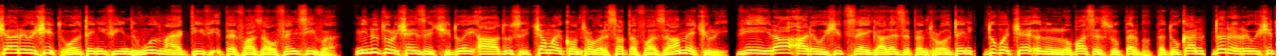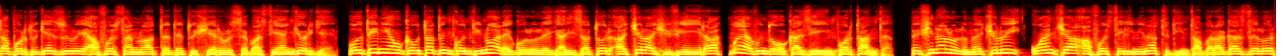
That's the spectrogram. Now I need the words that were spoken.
și a reușit, oltenii fiind mult mai activi pe faza ofensivă. Minutul 62 a adus cea mai controversată fază a meciului. Vieira a reușit să egaleze pentru Olteni după ce îl lobase superb pe Ducan, dar reușita portughezului a fost anulată de tușierul Sebastian Gheorghe. Oltenii au căutat în continuare golul egalizator, același Vieira mai având o ocazie importantă. Pe finalul meciului, Oancea a fost eliminat din tabăra gazdelor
